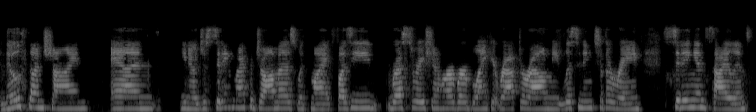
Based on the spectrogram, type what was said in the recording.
no sunshine. And you know, just sitting in my pajamas with my fuzzy Restoration Hardware blanket wrapped around me, listening to the rain, sitting in silence,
